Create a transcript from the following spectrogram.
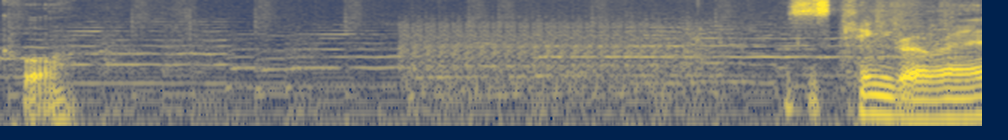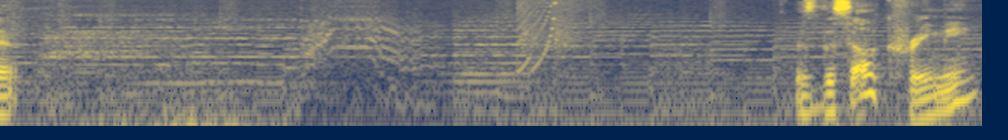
Cool. This is Kingdra, right? Is this Alcremie?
